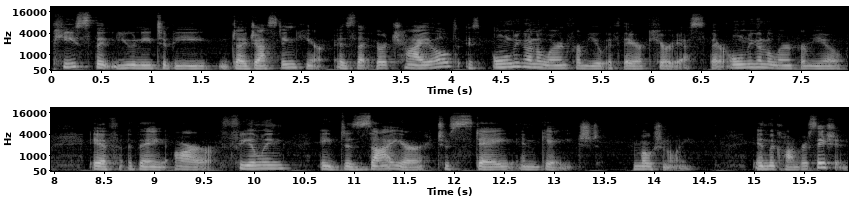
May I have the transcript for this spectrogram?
piece that you need to be digesting here is that your child is only going to learn from you if they are curious. They're only going to learn from you if they are feeling a desire to stay engaged emotionally in the conversation.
